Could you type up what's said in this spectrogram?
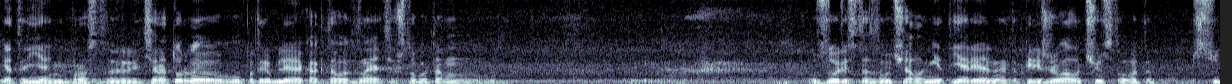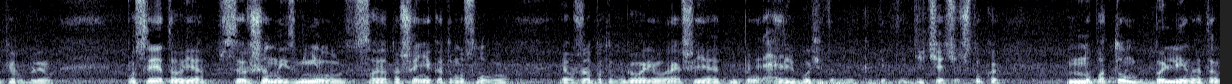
Это я не просто литературно употребляю как-то вот, знаете, чтобы там узористо звучало. Нет, я реально это переживал, чувствовал, это супер, блин. После этого я совершенно изменил свое отношение к этому слову. Я уже об этом говорил. Раньше я не понял. А, любовь это, блин, какая-то девчачья штука. Но потом, блин, это,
